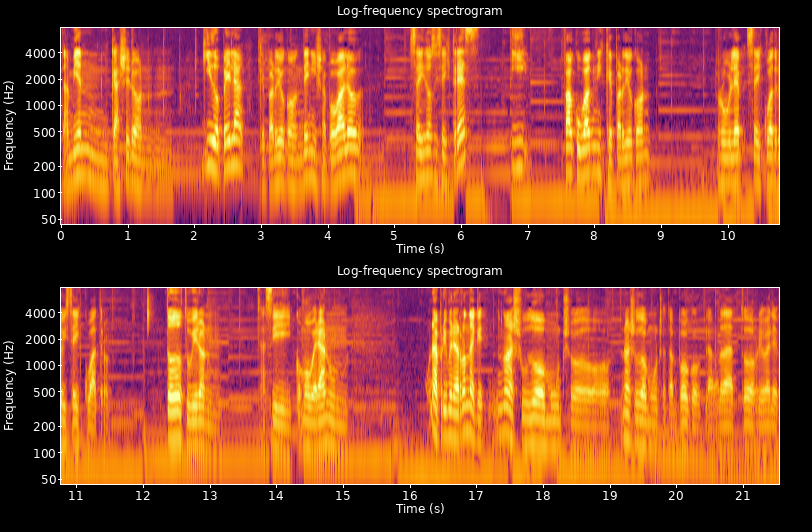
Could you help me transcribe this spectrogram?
También cayeron Guido Pela, que perdió con Denis Shapovalov, 6-2 y 6-3. Y Facu Bagnis, que perdió con Rublev, 6-4 y 6-4. Todos tuvieron, así como verán, un una primera ronda que no ayudó mucho, no ayudó mucho tampoco, la verdad, todos rivales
